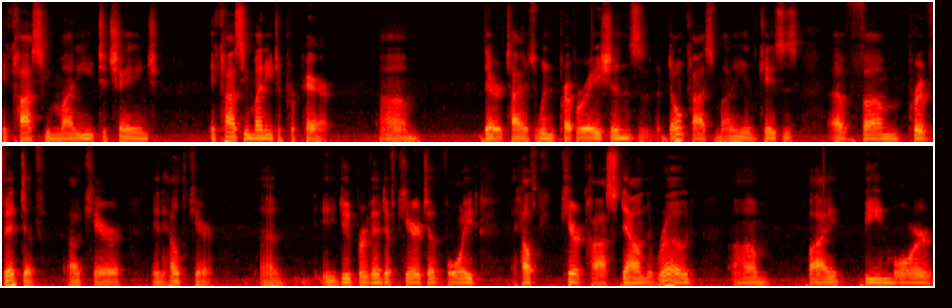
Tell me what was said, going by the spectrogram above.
it costs you money to change. It costs you money to prepare. Um, there are times when preparations don't cost money in cases of um, preventive uh, care in healthcare. Uh, you do preventive care to avoid health care costs down the road um, by being more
